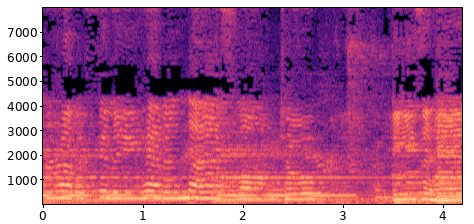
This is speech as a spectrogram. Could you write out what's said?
brother Philly had a nice long toe. He's a head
